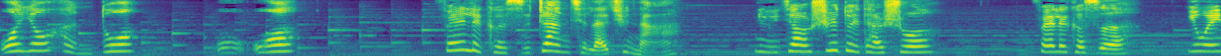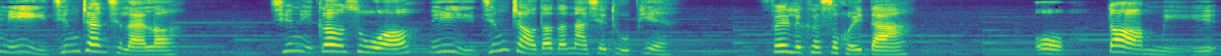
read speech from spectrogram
我有很多，我我。”菲利克斯站起来去拿，女教师对他说：“菲利克斯，因为你已经站起来了，请你告诉我你已经找到的那些图片。”菲利克斯回答：“哦，大米、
